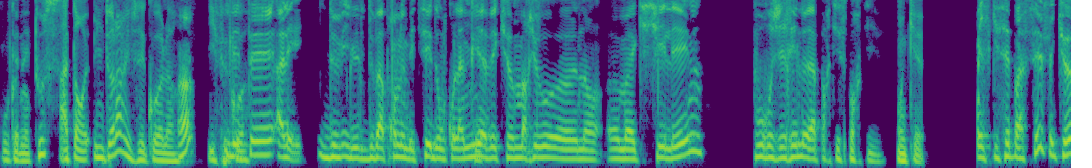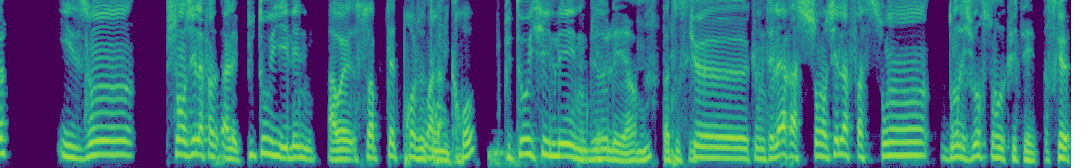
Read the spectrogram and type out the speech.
qu'on connaît tous. Attends, une dollar, il faisait quoi là? Hein? Il fait il quoi? était, allez, il devait, il devait apprendre le métier, donc on l'a mis avec Mario, euh, non, avec Hélène pour gérer la partie sportive. Ok. Et ce qui s'est passé, c'est que ils ont changé la façon, allez, plutôt Hélène, Ah ouais, sois peut-être proche de ton micro. plutôt Hélène, Ok. désolé, hein. Hmm, pas de souci. que, que Huntelaar a changé la façon dont les joueurs sont recrutés. Parce que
